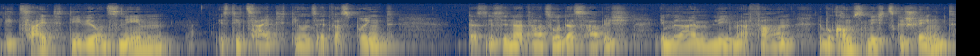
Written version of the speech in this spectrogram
die Zeit, die wir uns nehmen, ist die Zeit, die uns etwas bringt. Das ist in der Tat so, das habe ich in meinem Leben erfahren. Du bekommst nichts geschenkt,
